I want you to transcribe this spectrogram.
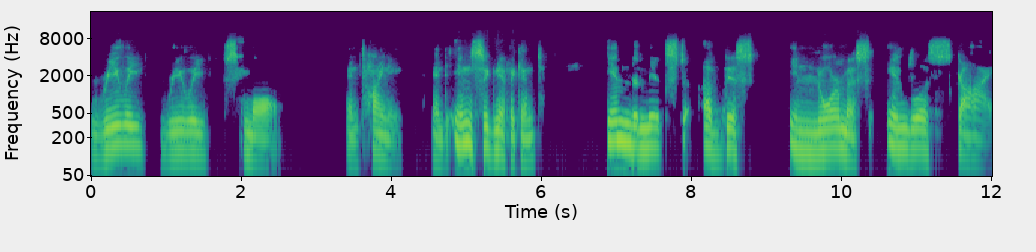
really really small and tiny and insignificant in the midst of this enormous, endless sky.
